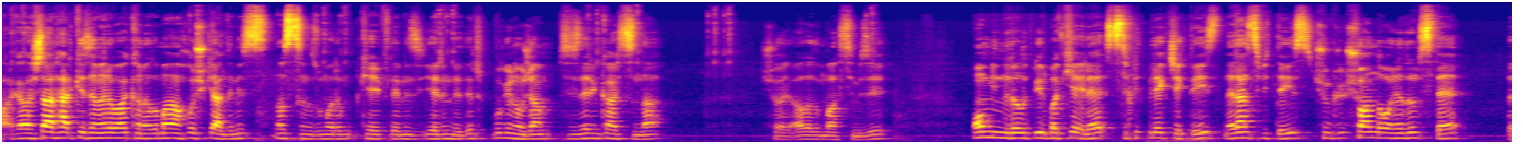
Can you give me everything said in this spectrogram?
Arkadaşlar herkese merhaba kanalıma hoş geldiniz. Nasılsınız umarım keyifleriniz yerindedir. Bugün hocam sizlerin karşısında şöyle alalım bahsimizi. 10 bin liralık bir bakiye ile Speed Blackjack'teyiz. Neden Speed'deyiz? Çünkü şu anda oynadığım site e,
